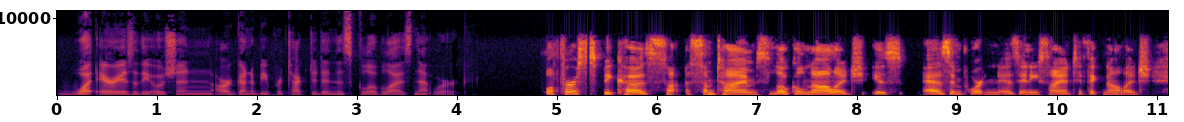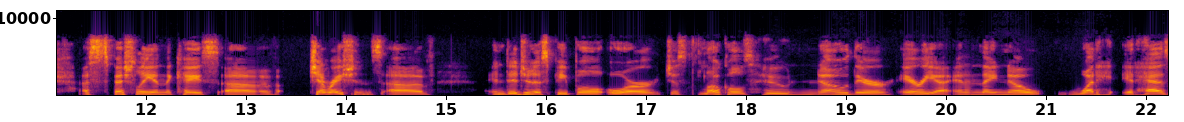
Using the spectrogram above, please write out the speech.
what areas of the ocean are going to be protected in this globalized network? Well, first, because sometimes local knowledge is as important as any scientific knowledge, especially in the case of generations of indigenous people or just locals who know their area and they know what it has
